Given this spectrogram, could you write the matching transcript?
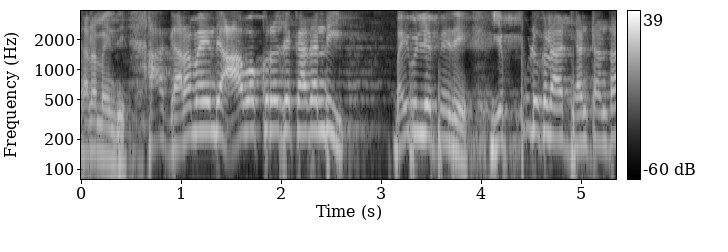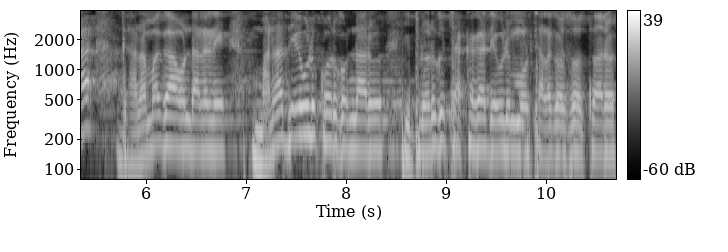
ఘనమైంది. ఆ ఘనమైంది ఆ ఒక్క రోజే కాదండి. బైబిల్ చెప్పేది ఎప్పుడు కూడా జంట ఘనముగా ఉండాలని మన దేవుడు కోరుకుంటున్నారు. ఇప్పటివరకు చక్కగా దేవుడు మిమ్మల్ని చల్లగా చూస్తున్నారు.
